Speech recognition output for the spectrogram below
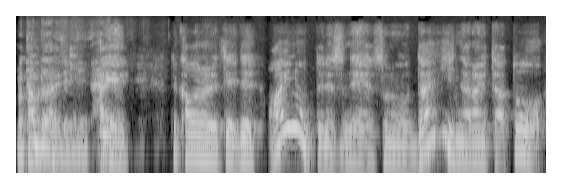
あ田村大臣に、はい、で変わられて、で、ああいうのってですね、その大臣になられた後、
